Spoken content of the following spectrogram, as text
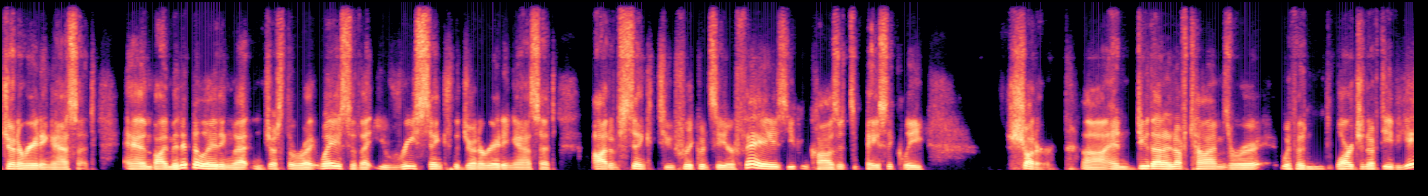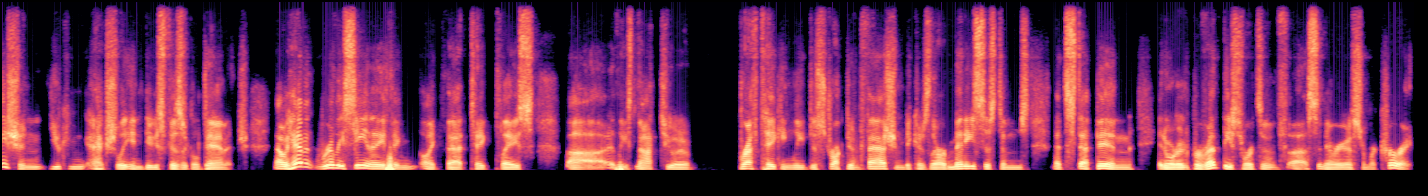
generating asset. And by manipulating that in just the right way so that you resync the generating asset out of sync to frequency or phase, you can cause it to basically shutter uh, and do that enough times or with a large enough deviation, you can actually induce physical damage. Now, we haven't really seen anything like that take place, uh, at least not to a breathtakingly destructive fashion because there are many systems that step in in order to prevent these sorts of uh, scenarios from occurring.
